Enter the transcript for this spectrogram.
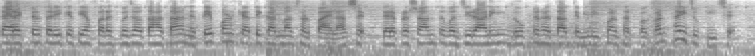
ડાયરેક્ટર તરીકે ત્યાં ફરજ બજાવતા હતા અને તે પણ ખ્યાતિકાંડમાં ઝડપાયેલા છે. ત્યારે પ્રશાંત વજીરાણી ડોક્ટર હતા. તેમની પણ ધરપકડ થઈ ચૂકી છે.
